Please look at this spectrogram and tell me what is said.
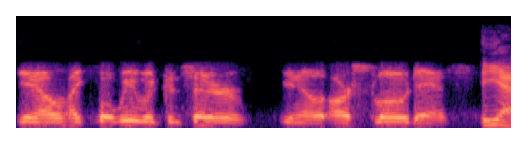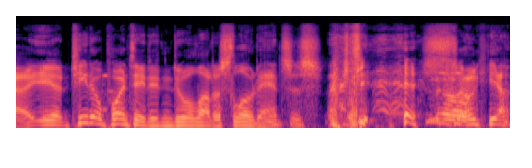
you know like what we would consider you know our slow dance. Yeah, yeah, Tito Puente didn't do a lot of slow dances. so yeah,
